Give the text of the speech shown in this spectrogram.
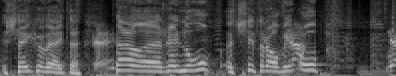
Zeker weten. He? Nou, uh, Renol, het zit er alweer ja. op. Nee,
